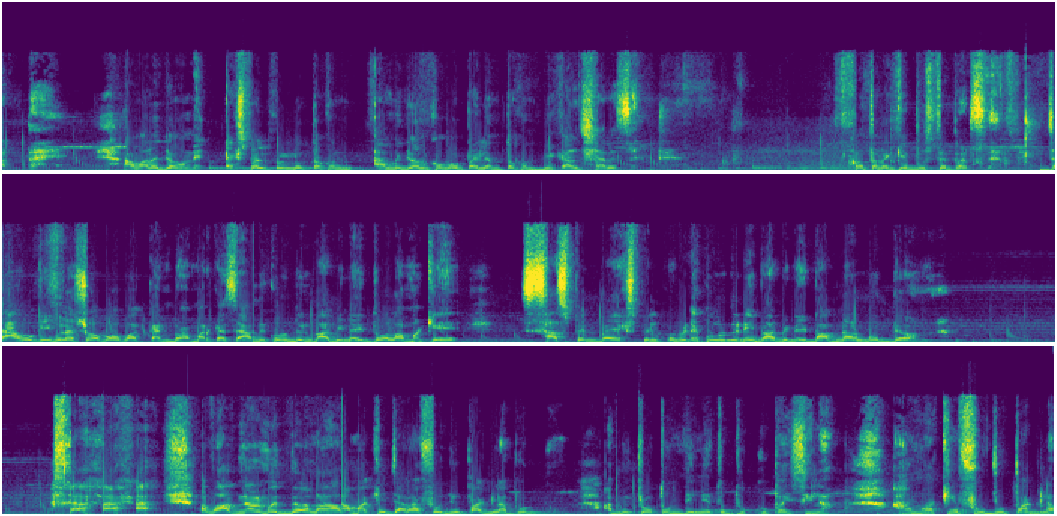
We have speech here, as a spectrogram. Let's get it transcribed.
আটটায়। আমারে যখন এক্সপেল করল, তখন আমি যখন খবর পাইলাম, তখন বিকাল সাড়ে চারটে। কথাটা কি বুঝতে পারছে? যা হোক, এগুলো সব অবাক কাণ্ড আমার কাছে। আমি কোনোদিন ভাবি নাই, দল আমাকে সাসপেন্ড বা এক্সপেল করবে। এটা কোনোদিনই ভাবি নাই, ভাবনার মধ্যেও না। ভাবনার মধ্যেও না, আমাকে যারা ফজু পাগলা বলল, আমি প্রথম দিনে এত দুঃখ পাইছিলাম। আমাকে ফজু পাগলা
